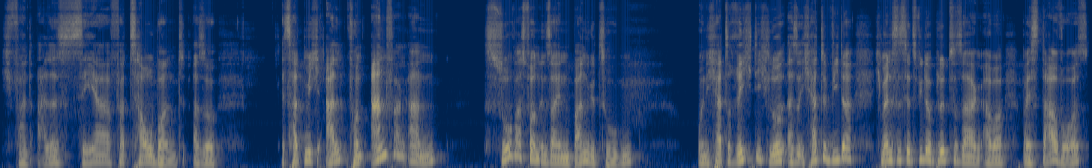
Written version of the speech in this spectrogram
ich fand alles sehr verzaubernd. Also, es hat mich all, von Anfang an sowas von in seinen Bann gezogen. Und ich hatte richtig Lust, also ich hatte wieder, ich meine, es ist jetzt wieder blöd zu sagen, aber bei Star Wars,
